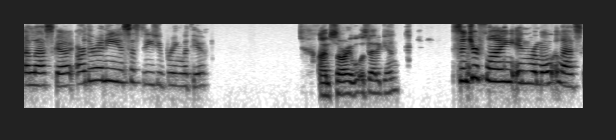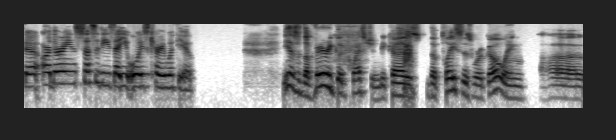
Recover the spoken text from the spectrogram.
Alaska, are there any necessities you bring with you? I'm sorry, what was that again? Since you're flying in remote Alaska, are there any necessities that you always carry with you? Yes, it's a very good question because the places we're going, uh,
